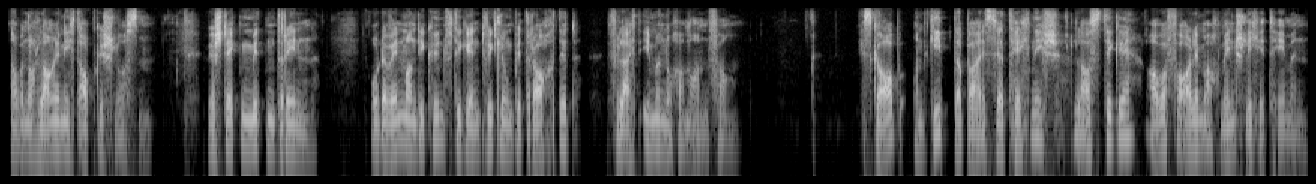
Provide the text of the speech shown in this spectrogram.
aber noch lange nicht abgeschlossen. Wir stecken mittendrin oder wenn man die künftige Entwicklung betrachtet, vielleicht immer noch am Anfang. Es gab und gibt dabei sehr technisch lastige, aber vor allem auch menschliche Themen.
